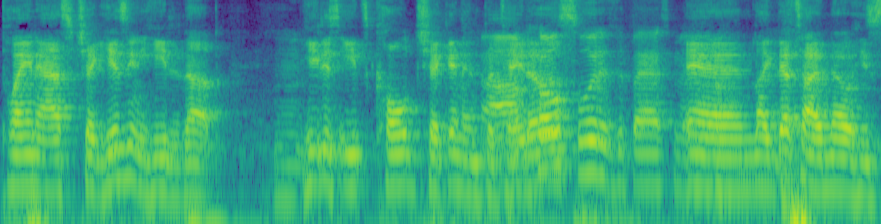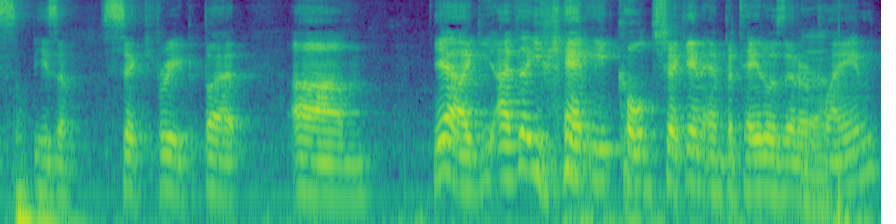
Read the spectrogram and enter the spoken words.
plain ass chicken, he doesn't even heat it up. He just eats cold chicken and Uh, cold potatoes food is the best, man. and like that's how I know he's he's a sick freak. But um, yeah, like I feel like you can't eat cold chicken and potatoes that are Yeah. plain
